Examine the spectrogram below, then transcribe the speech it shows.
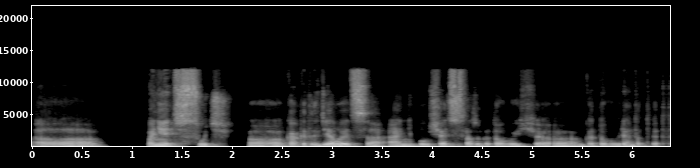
понять суть, как это делается, а не получать сразу готовый, готовый вариант ответа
